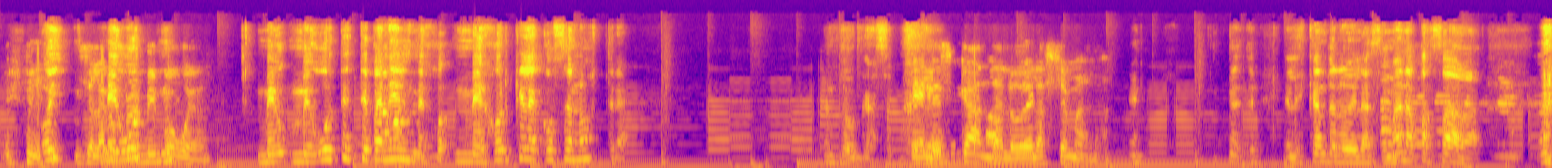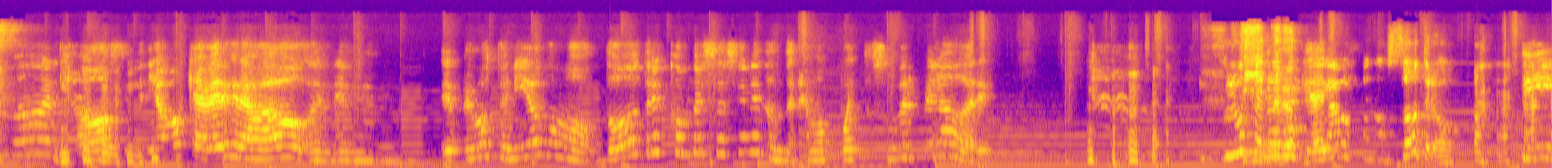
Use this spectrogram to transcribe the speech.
Se la me, compró el mismo weón. Me- me gusta este panel mejor, mejor que la cosa nostra. En todo caso. El escándalo de la semana. El escándalo de la semana pasada. No, teníamos que haber grabado, en- en- he- hemos tenido como dos o tres conversaciones donde nos hemos puesto súper peladores. Incluso Sí, no pero hemos que ahí- quedado con nosotros. Sí,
